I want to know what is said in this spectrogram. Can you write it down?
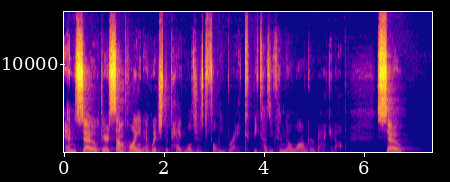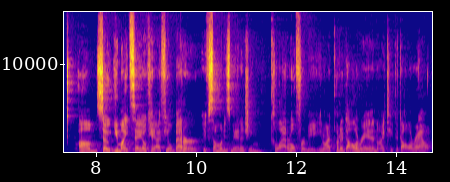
And so there's some point at which the peg will just fully break because you can no longer back it up. So, um, so you might say, okay, I feel better if someone is managing collateral for me. You know, I put a dollar in, I take a dollar out.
